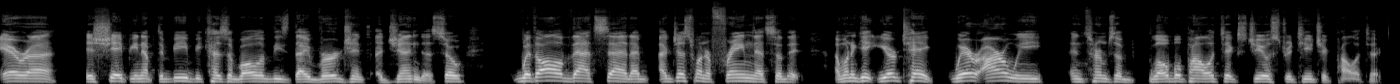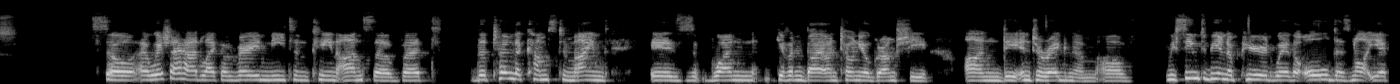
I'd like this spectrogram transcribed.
era is shaping up to be because of all of these divergent agendas. So, with all of that said, I, I just want to frame that so that I want to get your take. Where are we in terms of global politics, geostrategic politics? So I wish I had like a very neat and clean answer, but the term that comes to mind is one given by Antonio Gramsci on the interregnum of we seem to be in a period where the old has not yet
